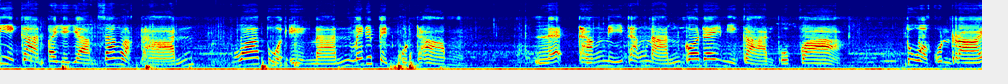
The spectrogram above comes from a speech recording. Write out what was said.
มีการพยายามสร้างหลักฐาน ว่าตัวเองนั้นไม่ได้เป็นคนทำและทั้งนี้ทั้งนั้นก็ได้มีการพบว่า ตัวคนร้าย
